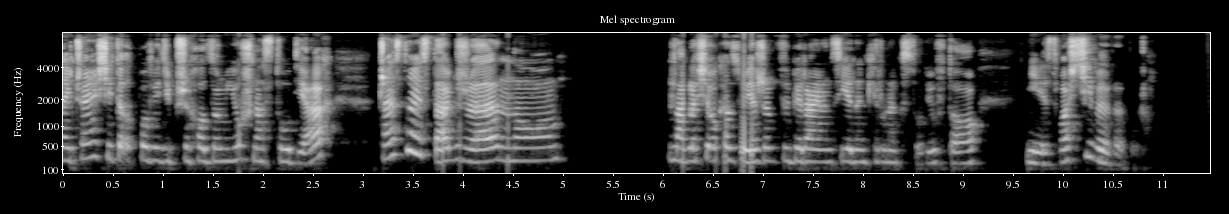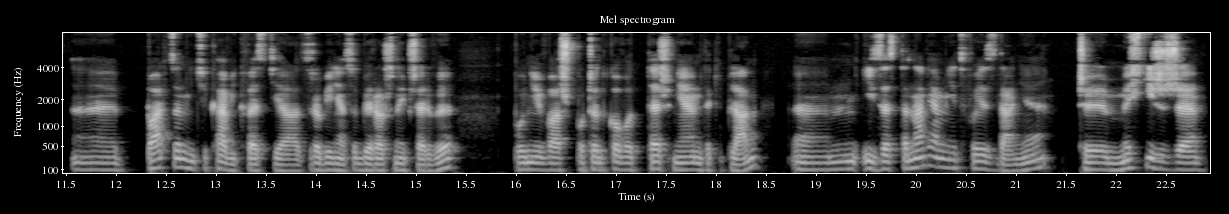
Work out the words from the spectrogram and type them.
Najczęściej te odpowiedzi przychodzą już na studiach. Często jest tak, że no, nagle się okazuje, że wybierając jeden kierunek studiów, to nie jest właściwy wybór. E, bardzo mnie ciekawi kwestia zrobienia sobie rocznej przerwy, ponieważ początkowo też miałem taki plan i zastanawia mnie Twoje zdanie, czy myślisz, że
